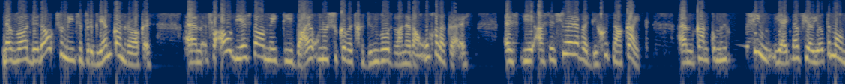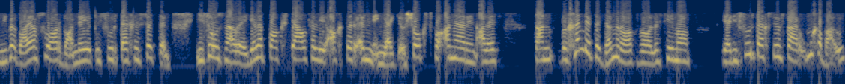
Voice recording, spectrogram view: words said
Nou wat dit dalk vir mense 'n probleem kan raak is Ehm um, veral deesdae met die baie ondersoeke wat gedoen word wanneer daar ongelukke is, is die assessore wat die goed na kyk, ehm um, kan kom sien jy het nou vir jou heeltemal nuwe baie swaar bande op die voertuig gesit en hierso is nou 'n hele pak stelsel hier agterin en jy het jou shocks verander en alles, dan begin dit 'n ding raak waar hulle sê maar jy het die voertuig so ver omgebou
